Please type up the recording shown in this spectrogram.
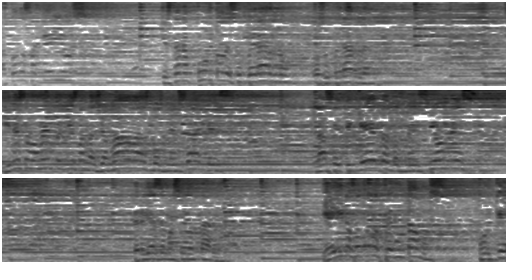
A todos aquellos que están a punto de superarlo o superarla. Y en ese momento empiezan las llamadas, los mensajes, las etiquetas, las menciones. Pero ya es demasiado tarde. Y ahí nosotros nos preguntamos, ¿por qué?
